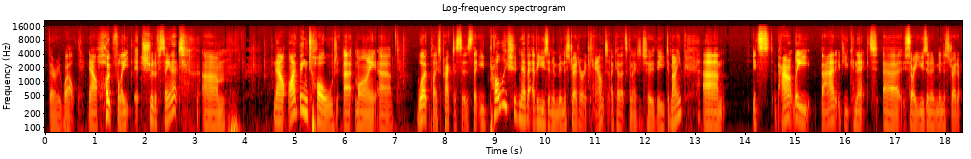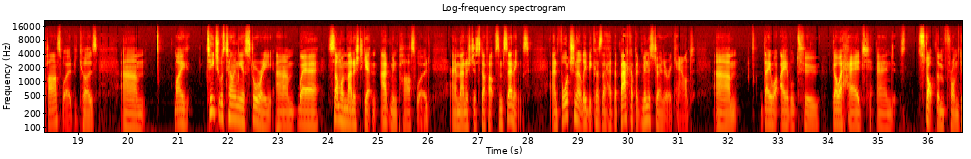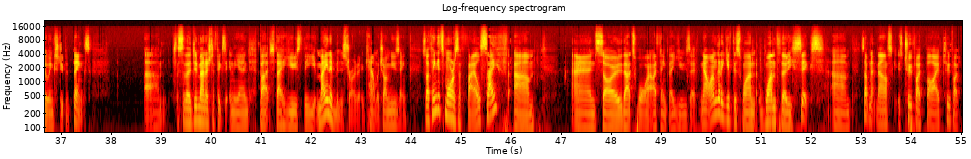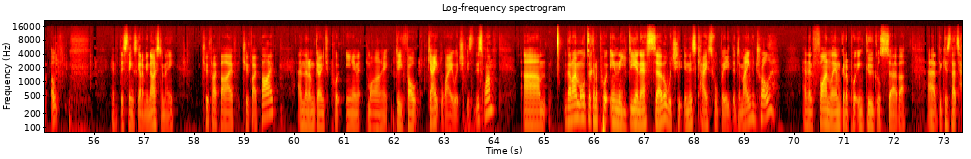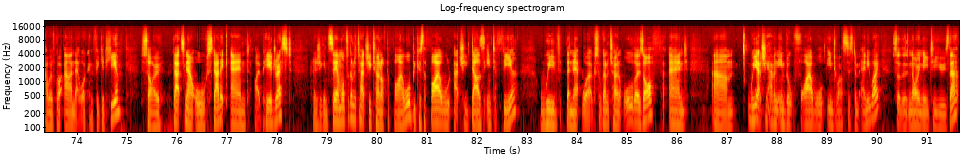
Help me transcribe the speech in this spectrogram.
very well. Now, hopefully, it should have seen it. Um, now, I've been told at my uh, workplace practices that you probably should never ever use an administrator account. Okay, that's connected to the domain. Um, it's apparently bad if you connect, uh, sorry, use an administrator password because um, my teacher was telling me a story um, where someone managed to get an admin password and managed to stuff up some settings. And fortunately, because they had the backup administrator account, um, they were able to go ahead and stop them from doing stupid things. Um, so they did manage to fix it in the end, but they used the main administrator account, which I'm using. So I think it's more as a fail-safe, um, and so that's why I think they use it. Now I'm going to give this one 136. Um, subnet mask is 255, 25. Oh, if this thing's going to be nice to me, 255, 255, and then I'm going to put in my default gateway, which is this one. Um, then I'm also going to put in the DNS server, which in this case will be the domain controller. And then finally, I'm going to put in Google's server uh, because that's how we've got our network configured here. So that's now all static and IP addressed. And as you can see, I'm also going to actually turn off the firewall because the firewall actually does interfere with the network. So we're going to turn all those off and um, we actually have an inbuilt firewall into our system anyway, so there's no need to use that.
